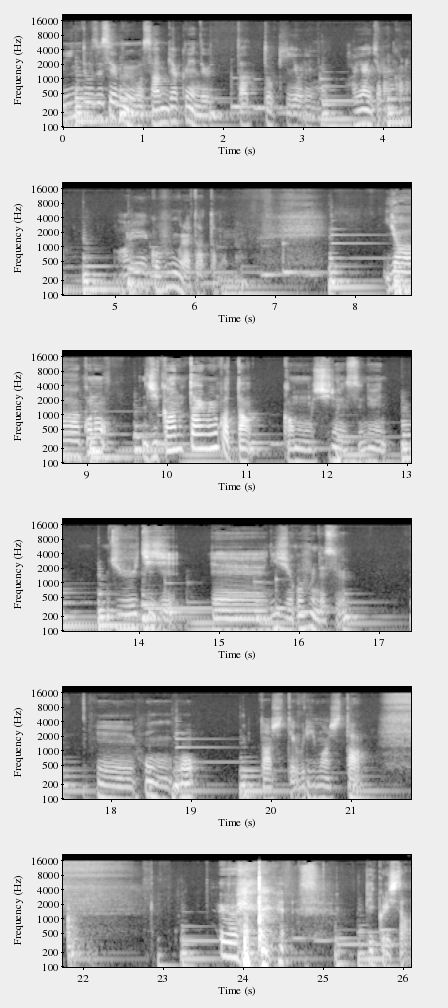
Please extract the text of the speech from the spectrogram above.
Windows7 を300円で売った時よりも早いんじゃないかな。あれ5分ぐらい経ったもんな。いやーこの時間帯も良かったかもしれんですね。11時、えー、25分です、えー本を出して売りました。びっくりした。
